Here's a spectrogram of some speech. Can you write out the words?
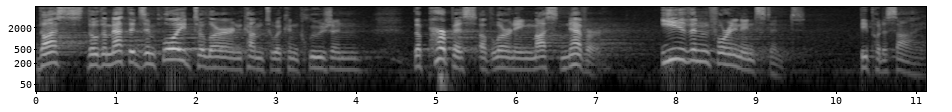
Thus, though the methods employed to learn come to a conclusion, the purpose of learning must never, even for an instant, be put aside.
